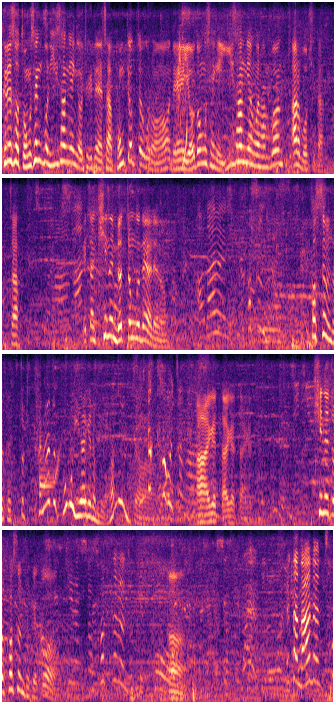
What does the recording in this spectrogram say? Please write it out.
그래서 동생분 이상형이 어떻게 되냐. 자 본격적으로 내 여동생의 이상형을 한번 알아봅시다. 자 일단 키는 몇 정도 돼야 되노 아, 나는 컸으면 좋겠어. 컸으면 좋겠어. 좀 카메라 좀 보고 이야기를 뭐하네 진짜. 딱 하고 있잖아. 아 알겠다 알겠다 알겠다. 키는 좀 컸으면 좋겠고. 키는 좀 컸으면 좋겠고. 어. 일단 나는 첫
